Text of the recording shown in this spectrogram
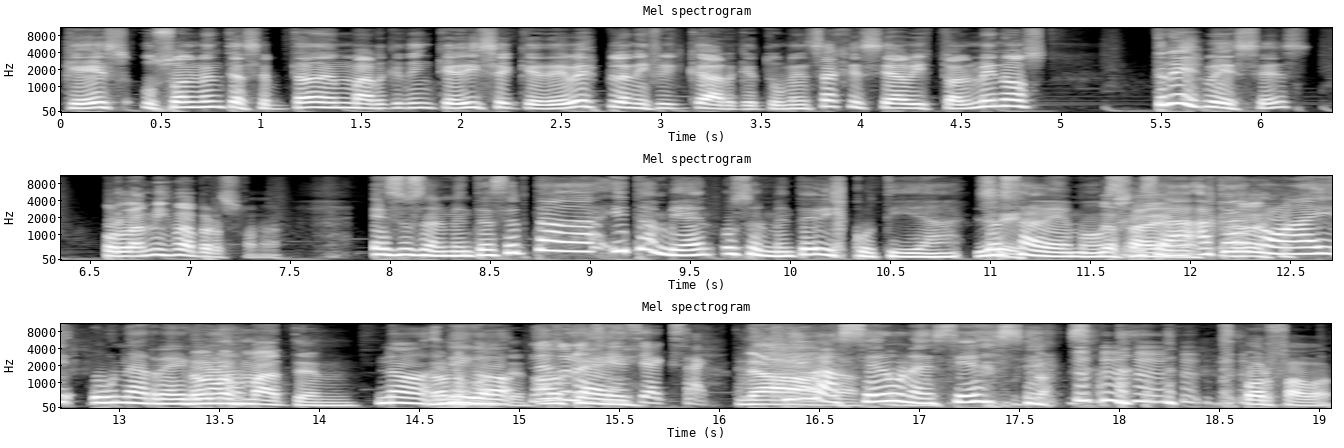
que es usualmente aceptada en marketing que dice que debes planificar que tu mensaje sea visto al menos tres veces por la misma persona. Es usualmente aceptada y también usualmente discutida. Lo Sí, sabemos. lo O sea, acá No- no hay una regla. No nos maten. No, digo, maten. No es una ciencia exacta. No, ¿Qué va a ser no. una ciencia? Por favor.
